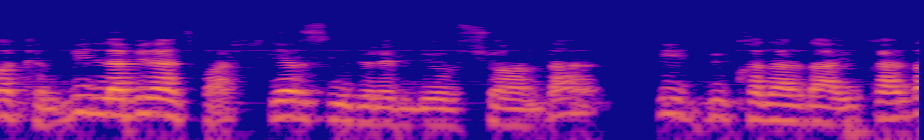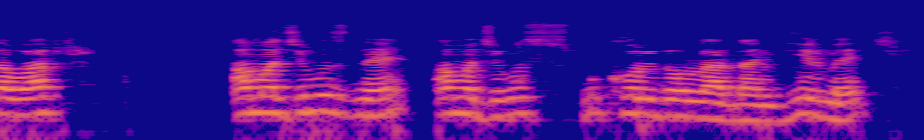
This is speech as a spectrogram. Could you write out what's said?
Bakın bir labirent var. Yarısını görebiliyoruz şu anda. Bir bu kadar daha yukarıda var. Amacımız ne? Amacımız bu koridorlardan girmek,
